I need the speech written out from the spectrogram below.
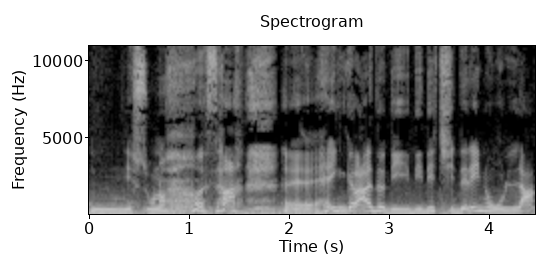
nessuno sa, eh, è in grado di, di decidere nulla.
